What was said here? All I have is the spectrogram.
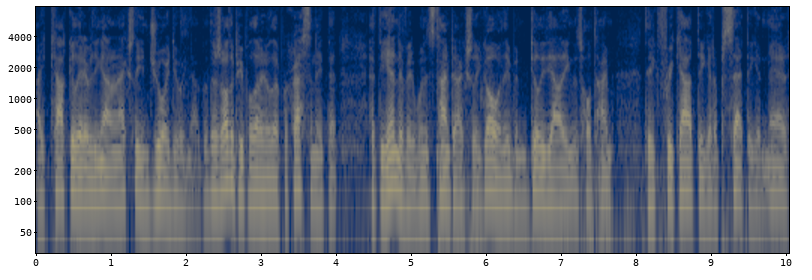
I calculate everything out and I actually enjoy doing that. But there's other people that I know that procrastinate that at the end of it, when it's time to actually go and they've been dilly dallying this whole time, they freak out, they get upset, they get mad.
